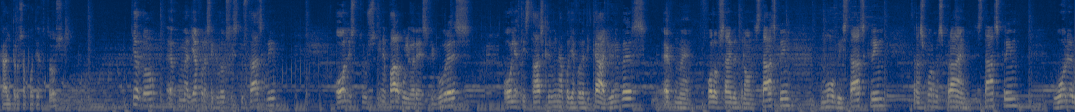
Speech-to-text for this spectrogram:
καλύτερος από ό,τι αυτός και εδώ έχουμε διάφορες εκδόσεις του Starscream. Όλες τους είναι πάρα πολύ ωραίες φιγούρες. Όλοι αυτοί οι Starscream είναι από διαφορετικά universe. Έχουμε Fall of Cybertron Starscream Movie Starscream Transformers Prime Starscream Warrior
